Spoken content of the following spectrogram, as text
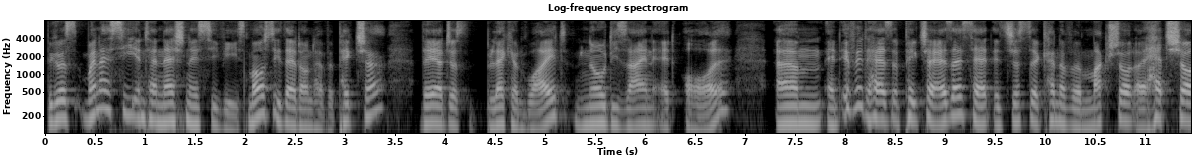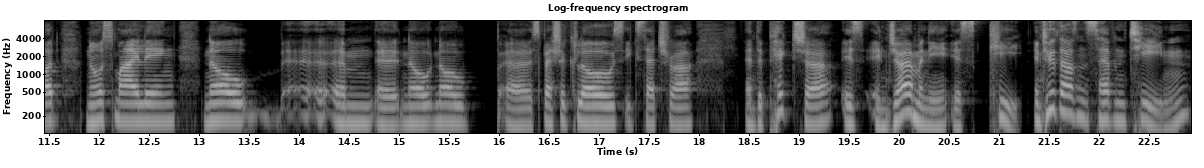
Because when I see international CVs, mostly they don't have a picture, they are just black and white, no design at all. Um, and if it has a picture, as I said, it's just a kind of a mugshot, a headshot, no smiling, no, uh, um, uh, no, no uh, special clothes, etc. And the picture is in Germany is key. In 2017,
